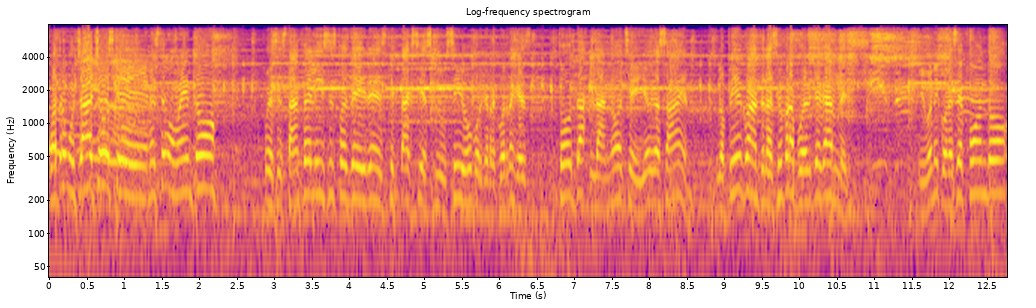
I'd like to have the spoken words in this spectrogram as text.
Cuatro muchachos que en este momento pues están felices pues de ir en este taxi exclusivo porque recuerden que es toda la noche y ellos ya saben, lo piden con antelación para poder llegarles. Y bueno, y con ese fondo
